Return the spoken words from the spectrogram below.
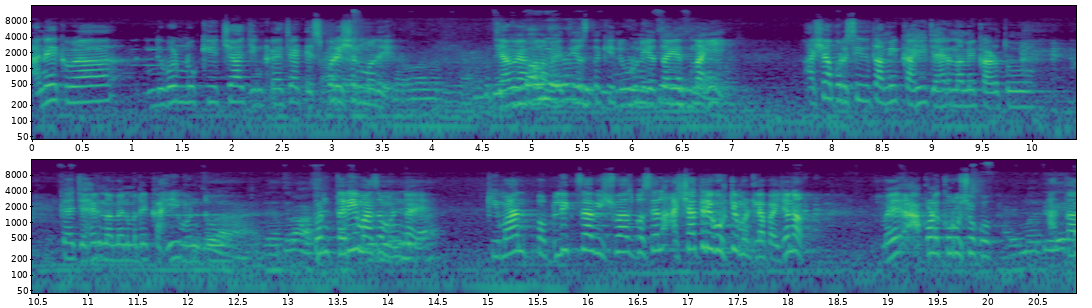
अनेक वेळा निवडणुकीच्या जिंकण्याच्या डेस्परेशनमध्ये ज्यावेळी आम्हाला माहिती असतं की निवडून येता येत नाही अशा परिस्थितीत आम्ही काही जाहीरनामे काढतो. त्या जाहीरनाम्यांमध्ये काही म्हणतो. पण तरी माझं म्हणणं आहे किमान पब्लिकचा विश्वास बसेल अशा तरी गोष्टी म्हटल्या पाहिजे ना. म्हणजे आपण करू शकू. आता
